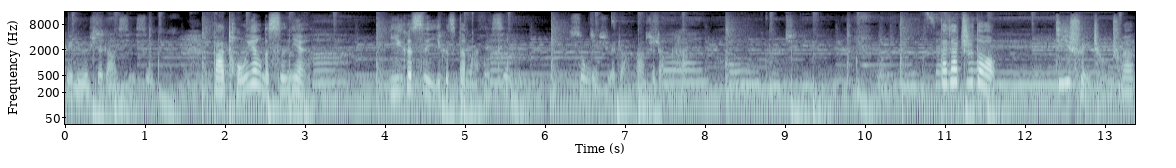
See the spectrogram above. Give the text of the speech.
给这个学长写信，把同样的思念一个字一个字的码在信里，送给学长，让学长看。大家知道。滴水成川，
